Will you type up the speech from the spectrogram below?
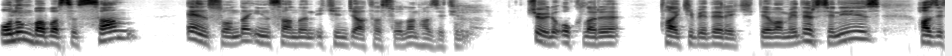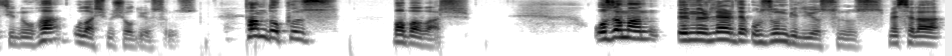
Onun babası Sam en sonda insanlığın ikinci atası olan Hazreti. Şöyle okları takip ederek devam ederseniz Hazreti Nuh'a ulaşmış oluyorsunuz. Tam dokuz baba var. O zaman ömürler de uzun biliyorsunuz. Mesela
